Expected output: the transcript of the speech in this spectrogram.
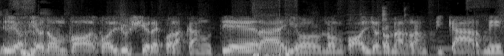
io, io, non vo- voglio uscire con la canottiera, io non voglio non arrampicarmi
